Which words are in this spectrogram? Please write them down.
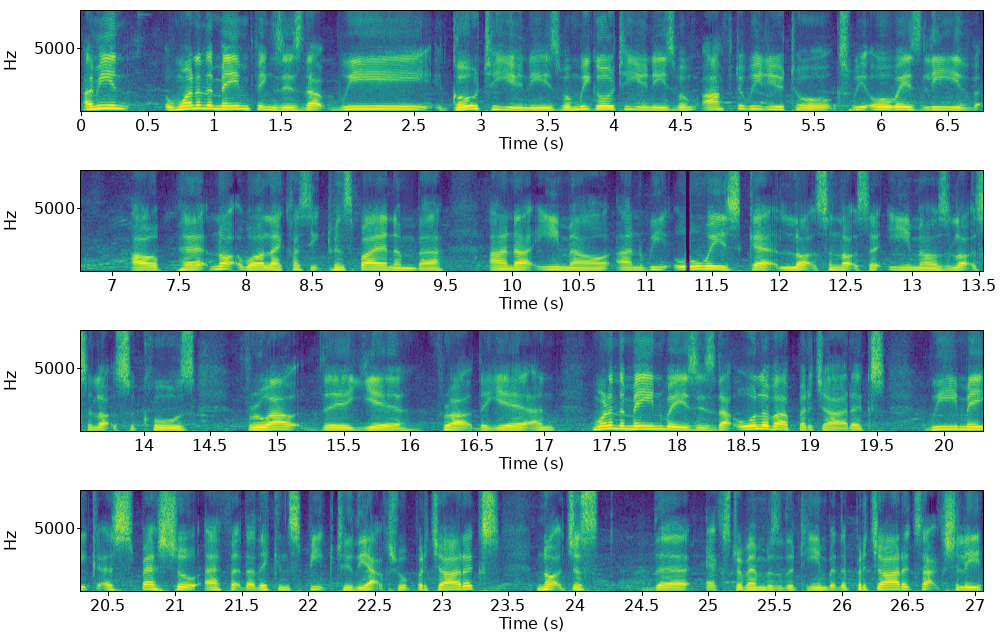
I mean, one of the main things is that we go to unis. When we go to unis, when after we do talks, we always leave our per, not well like our Sikh to Inspire number and our email, and we always get lots and lots of emails, lots and lots of calls throughout the year. Throughout the year, and one of the main ways is that all of our pracharaks, we make a special effort that they can speak to the actual pracharaks, not just the extra members of the team, but the pracharaks actually,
